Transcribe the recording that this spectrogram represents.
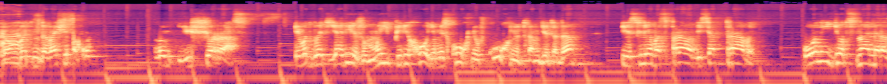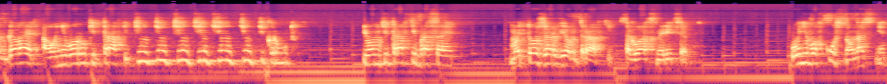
И он а... говорит, ну давайте попробуем еще раз. И вот, говорит, я вижу, мы переходим из кухни в кухню там где-то, да, и слева-справа висят травы. Он идет с нами, разговаривает, а у него руки травки тин-тин-тин-тин-тин-тин рвут. И он эти травки бросает. Мы тоже рвем травки, согласно рецепту. У него вкусно, у нас нет.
